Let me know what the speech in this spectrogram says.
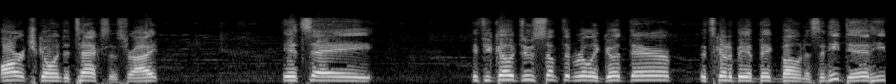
Arch going to Texas, right? It's a. If you go do something really good there, it's going to be a big bonus, and he did. He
